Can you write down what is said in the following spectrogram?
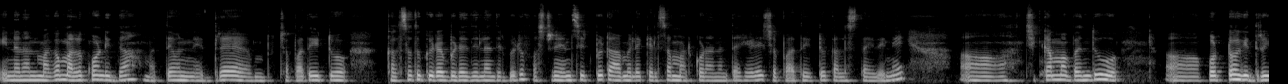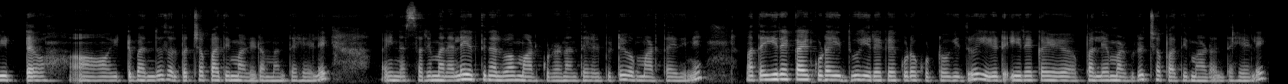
ಇನ್ನು ನನ್ನ ಮಗ ಮಲ್ಕೊಂಡಿದ್ದ, ಮತ್ತೆ ಅವ್ನು ಎದ್ದರೆ ಚಪಾತಿ ಹಿಟ್ಟು ಕಲಸೋದು ಗಿಡ ಬಿಡೋದಿಲ್ಲ ಅಂತ ಹೇಳ್ಬಿಟ್ಟು ಫಸ್ಟ್ ನೆನೆಸಿಟ್ಬಿಟ್ಟು ಆಮೇಲೆ ಕೆಲಸ ಮಾಡ್ಕೊಳೋಣ ಅಂತ ಹೇಳಿ ಚಪಾತಿ ಹಿಟ್ಟು ಕಲಿಸ್ತಾ ಇದ್ದೀನಿ. ಚಿಕ್ಕಮ್ಮ ಬಂದು ಕೊಟ್ಟೋಗಿದ್ರು ಹಿಟ್ಟು ಹಿಟ್ಟು ಬಂದು ಸ್ವಲ್ಪ ಚಪಾತಿ ಮಾಡಿಡಮ್ಮ ಅಂತ ಹೇಳಿ. ಇನ್ನು ಸರಿ ಮನೆಯಲ್ಲೇ ಇರ್ತೀನಲ್ವ ಮಾಡಿಕೊಡೋಣ ಅಂತ ಹೇಳಿಬಿಟ್ಟು ಇವಾಗ ಮಾಡ್ತಾಯಿದ್ದೀನಿ ಮತ್ತು ಹೀರೆಕಾಯಿ ಕೂಡ ಇದ್ವು, ಹೀರೆಕಾಯಿ ಕೂಡ ಕೊಟ್ಟೋಗಿದ್ರು. ಹೀರೆ- ಹೀರೆಕಾಯಿ ಪಲ್ಯ ಮಾಡಿಬಿಟ್ಟು ಚಪಾತಿ ಮಾಡು ಅಂತ ಹೇಳಿ.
